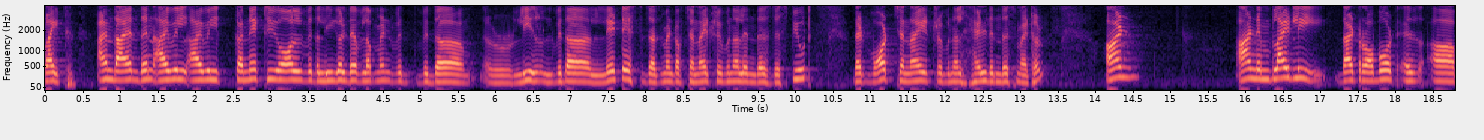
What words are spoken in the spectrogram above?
right? And then I will I will connect you all with the legal development with with the uh, with the latest judgment of Chennai Tribunal in this dispute that what Chennai tribunal held in this matter. And and impliedly that robot is a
